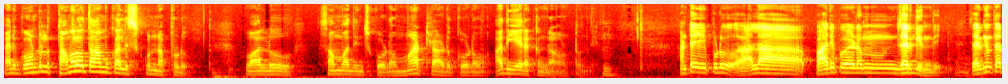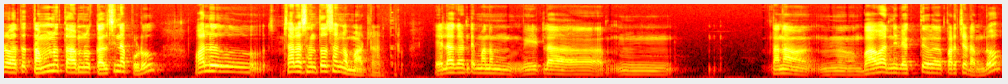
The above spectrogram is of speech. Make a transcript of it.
కానీ గోండులు తమలో తాము కలుసుకున్నప్పుడు వాళ్ళు సంవాదించుకోవడం మాట్లాడుకోవడం అది ఏ రకంగా ఉంటుంది? అంటే ఇప్పుడు అలా పారిపోయడం జరిగింది. జరిగిన తర్వాత తమను తాము కలిసినప్పుడు వాళ్ళు చాలా సంతోషంగా మాట్లాడతారు. ఎలాగంటే మనం ఇట్లా తన భావాన్ని వ్యక్తపరచడంలో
